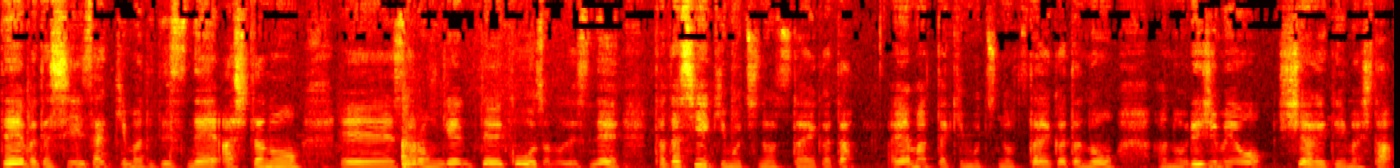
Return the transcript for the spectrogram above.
で私さっきまでですね明日の、えー、サロン限定講座のですね正しい気持ちの伝え方誤った気持ちの伝え方のあのレジュメを仕上げていました。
